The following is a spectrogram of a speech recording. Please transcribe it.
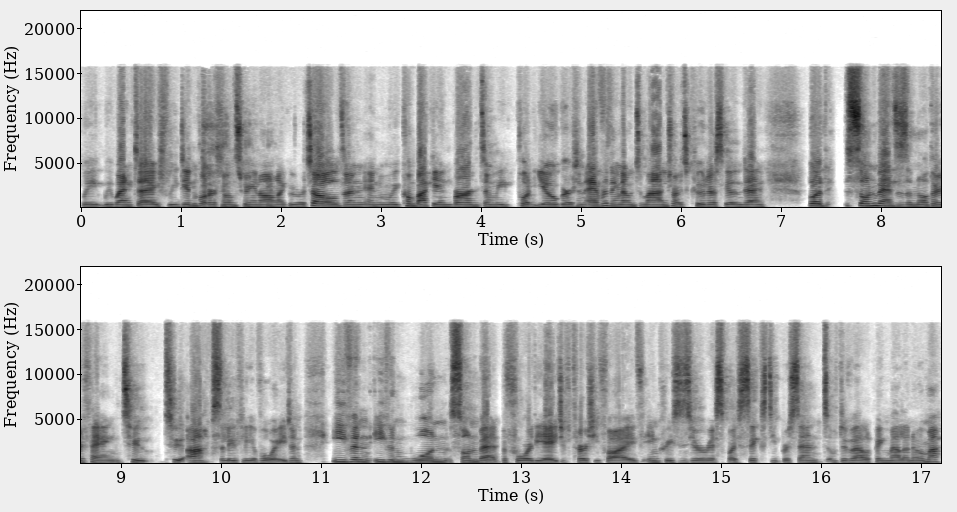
we, we went out, we didn't put our sunscreen on like we were told, and, and we come back in burnt and we put yogurt and everything known to man, try to cool our skin down. But sunbeds is another thing to to absolutely avoid. And even even one sunbed before the age of 35 increases your risk by 60% of developing melanoma.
